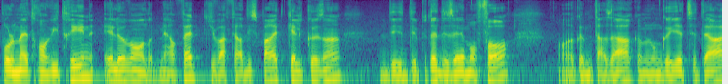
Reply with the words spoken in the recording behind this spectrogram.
pour le mettre en vitrine et le vendre. Mais en fait, tu vas faire disparaître quelques-uns, des, peut-être des éléments forts, euh, comme Tazar, comme Longueuil, etc.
